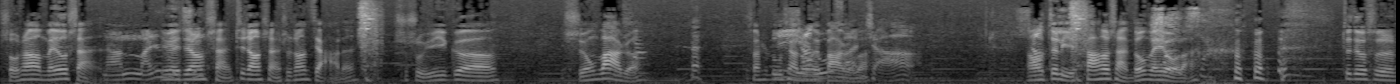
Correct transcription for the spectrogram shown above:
手上没有闪，因为这张闪这张闪是张假的，是属于一个使用 bug，算是录像中的 bug 反吧。掌，然后这里杀和闪都没有了，这就是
